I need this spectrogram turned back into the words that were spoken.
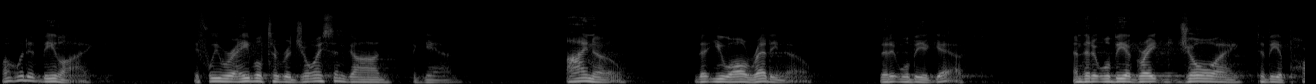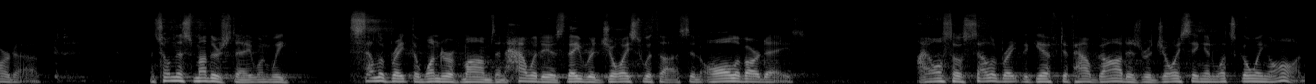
What would it be like if we were able to rejoice in God again? I know that you already know that it will be a gift and that it will be a great joy to be a part of. And so on this Mother's Day, when we celebrate the wonder of moms and how it is they rejoice with us in all of our days, I also celebrate the gift of how God is rejoicing in what's going on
